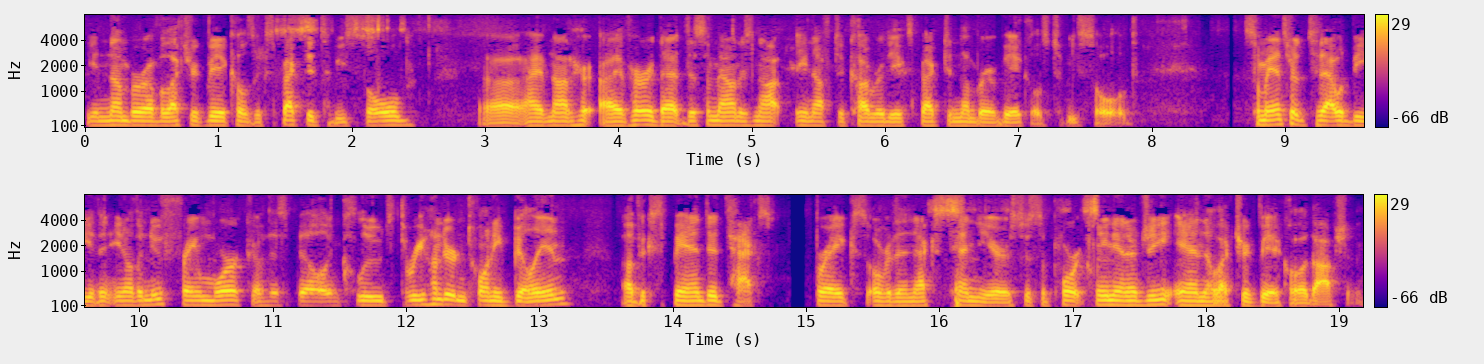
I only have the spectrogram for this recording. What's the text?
the number of electric vehicles expected to be sold? Uh, I have not heard. I have heard that this amount is not enough to cover the expected number of vehicles to be sold. So my answer to that would be that you know the new framework of this bill includes 320 billion of expanded tax breaks over the next 10 years to support clean energy and electric vehicle adoption.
